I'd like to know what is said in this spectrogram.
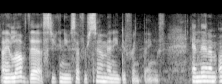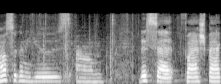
And I love this. You can use that for so many different things. And then I'm also going to use um, this set, Flashback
